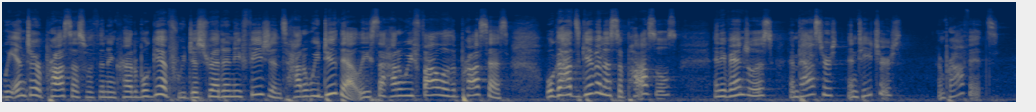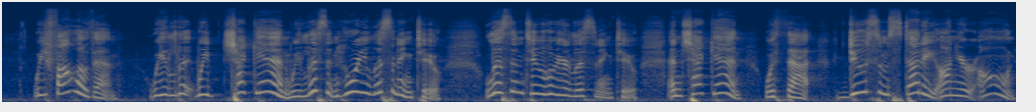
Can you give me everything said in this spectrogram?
we enter a process with an incredible gift. We just read in Ephesians. How do we do that, Lisa? How do we follow the process? Well, God's given us apostles and evangelists and pastors and teachers and prophets. We follow them. We, li- we check in. We listen. Who are you listening to? Listen to who you're listening to and check in with that. Do some study on your own.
